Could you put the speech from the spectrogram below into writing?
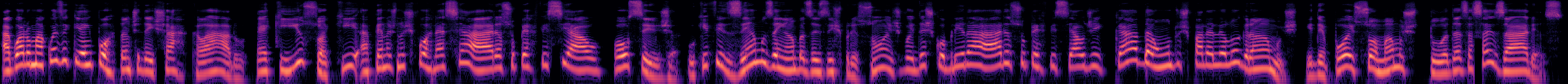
Agora, uma coisa que é importante deixar claro é que isso aqui apenas nos fornece a área superficial, ou seja, o que fizemos em ambas as expressões foi descobrir a área superficial de cada um dos paralelogramos, e depois somamos todas essas áreas.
